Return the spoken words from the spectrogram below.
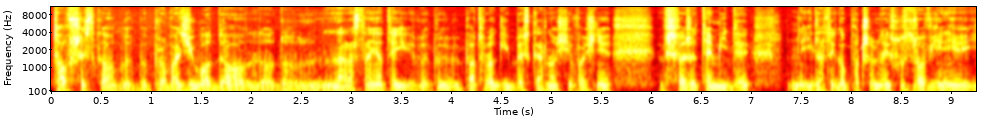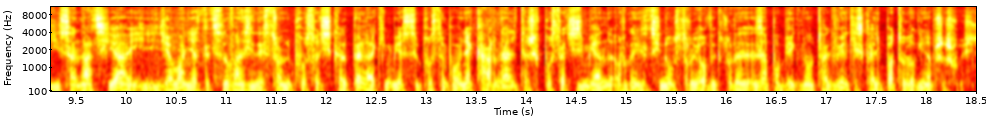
to wszystko prowadziło do, do, do narastania tej patologii bezkarności właśnie w sferze temidy i dlatego potrzebne jest uzdrowienie i sanacja i działania zdecydowane z jednej strony w postaci skalpela, jakim jest postępowania karne, ale też w postaci zmian organizacyjno-ustrojowych, które zapobiegną tak wielkiej skali patologii na przyszłość.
